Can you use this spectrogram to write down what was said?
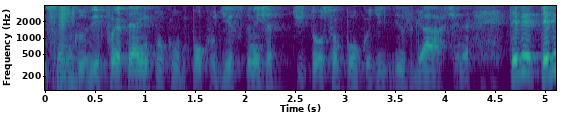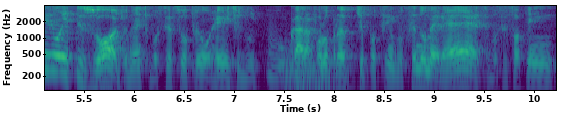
Sim. Inclusive foi até um pouco, um pouco disso também já te trouxe um pouco de desgaste, né? Teve, teve um episódio, né, que você sofreu um hate, do, o cara falou para tipo assim, você não merece, você só tem,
